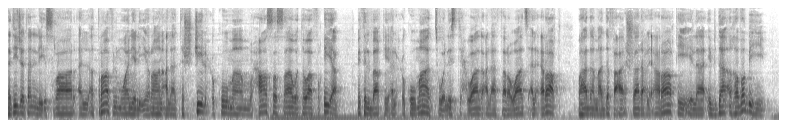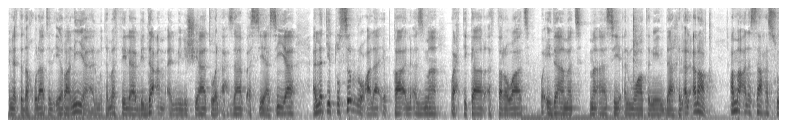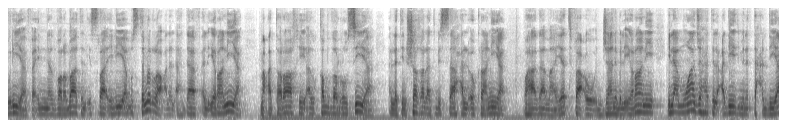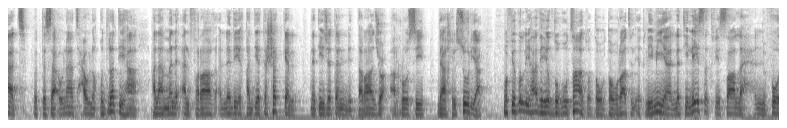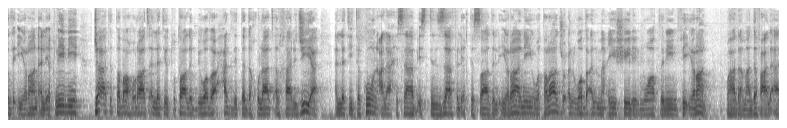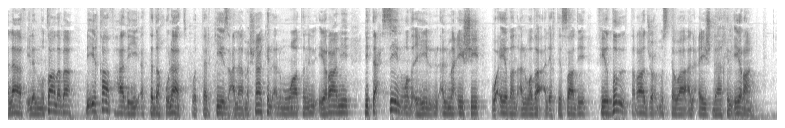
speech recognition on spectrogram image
نتيجة لإصرار الأطراف الموالية لإيران على تشكيل حكومة محاصصة وتوافقية مثل باقي الحكومات والاستحواذ على ثروات العراق وهذا ما دفع الشارع العراقي إلى إبداء غضبه. من التدخلات الإيرانية المتمثلة بدعم الميليشيات والأحزاب السياسية التي تصر على إبقاء الأزمة واحتكار الثروات وإدامة مآسي المواطنين داخل العراق. أما على الساحة السورية فإن الضربات الإسرائيلية مستمرة على الأهداف الإيرانية مع تراخي القبضة الروسية التي انشغلت بالساحة الأوكرانية وهذا ما يدفع الجانب الإيراني إلى مواجهة العديد من التحديات والتساؤلات حول قدرتها على ملء الفراغ الذي قد يتشكل نتيجة للتراجع الروسي داخل سوريا. وفي ظل هذه الضغوطات والتطورات الإقليمية التي ليست في صالح نفوذ إيران الإقليمي جاءت التظاهرات التي تطالب بوضع حد للتدخلات الخارجية التي تكون على حساب استنزاف الاقتصاد الإيراني وتراجع الوضع المعيشي للمواطنين في إيران وهذا ما دفع الآلاف إلى المطالبة بإيقاف هذه التدخلات والتركيز على مشاكل المواطن الإيراني لتحسين وضعه المعيشي وأيضا الوضع الاقتصادي في ظل تراجع مستوى العيش داخل إيران.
